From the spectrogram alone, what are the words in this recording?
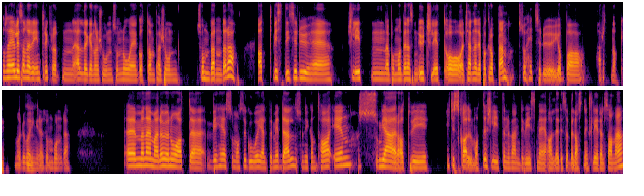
Og så har jeg litt sånn inntrykk fra den eldre generasjonen som nå er gått av person som bønder, da. At hvis ikke du er sliten, på en måte nesten utslitt og kjenner det på kroppen, så har ikke du jobba hardt nok når du var mm. yngre som bonde. Eh, men jeg mener jo nå at eh, vi har så masse gode hjelpemiddel som vi kan ta inn, som gjør at vi ikke skal måtte slite nødvendigvis med alle disse belastningslidelsene.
